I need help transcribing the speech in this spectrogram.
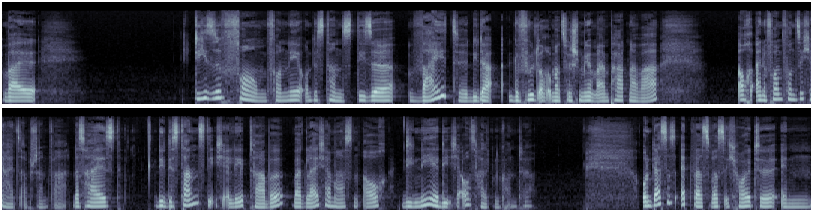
weil diese Form von Nähe und Distanz, diese Weite, die da gefühlt auch immer zwischen mir und meinem Partner war, auch eine Form von Sicherheitsabstand war. Das heißt, die Distanz, die ich erlebt habe, war gleichermaßen auch die Nähe, die ich aushalten konnte. Und das ist etwas, was ich heute in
